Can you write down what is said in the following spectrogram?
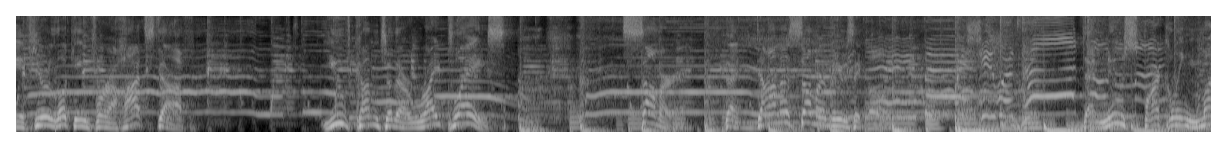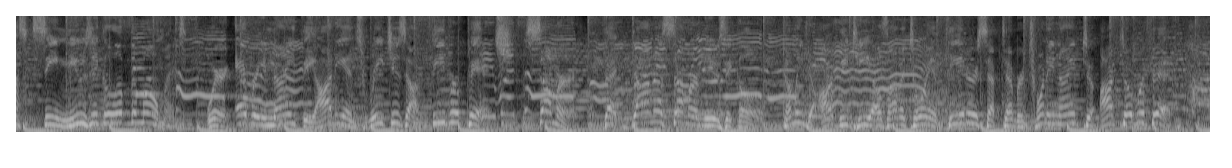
If you're looking for hot stuff, you've come to the right place. Summer, the Donna Summer musical. The new sparkling must see musical of the moment, where every night the audience reaches a fever pitch. Summer, the Donna Summer musical. Coming to RBTL's Auditorium Theater September 29th to October 5th.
